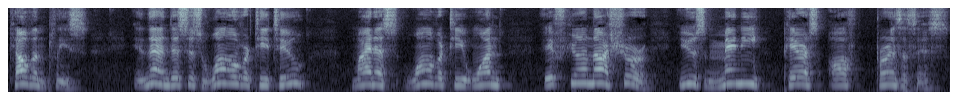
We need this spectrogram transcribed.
Kelvin, please. And then this is 1 over T2 minus 1 over T1. If you're not sure, use many pairs of parentheses.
